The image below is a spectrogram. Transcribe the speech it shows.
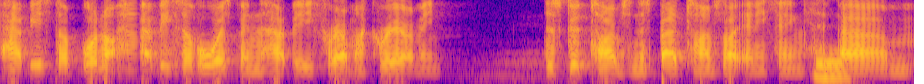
happiest. I've, well, not happy because I've always been happy throughout my career. I mean, there's good times and there's bad times, like anything. Mm-hmm. Um,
